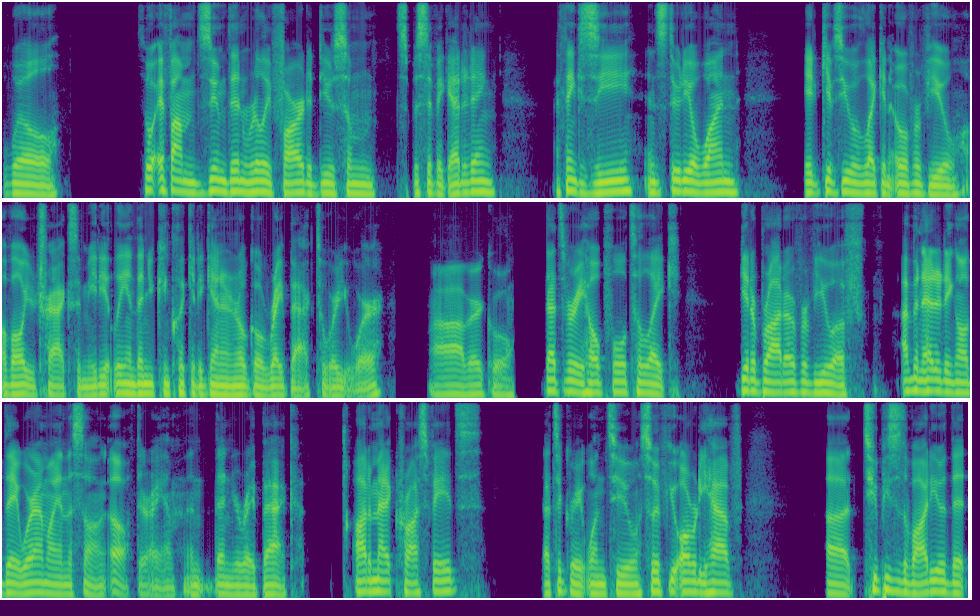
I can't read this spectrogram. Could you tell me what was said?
will so if I'm zoomed in really far to do some specific editing, I think Z in Studio One, it gives you like an overview of all your tracks immediately, and then you can click it again and it'll go right back to where you were. Ah, very cool. That's very helpful to like get a broad overview of I've been editing all day. Where am I in the song? Oh, there I am. And then you're right back. Automatic crossfades. That's a great one too. So if you already have uh, two pieces of audio that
